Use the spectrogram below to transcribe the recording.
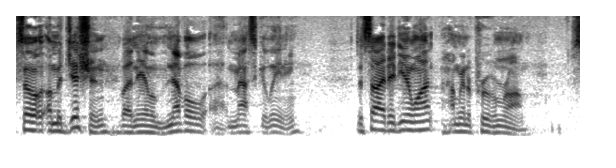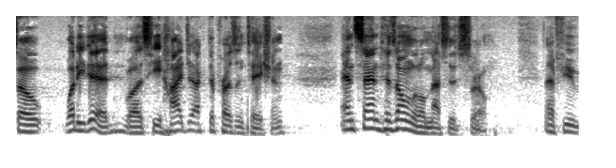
So a magician by the name of Neville uh, Mascalini decided, you know what, I'm going to prove him wrong. So what he did was he hijacked the presentation and sent his own little message through. And if you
